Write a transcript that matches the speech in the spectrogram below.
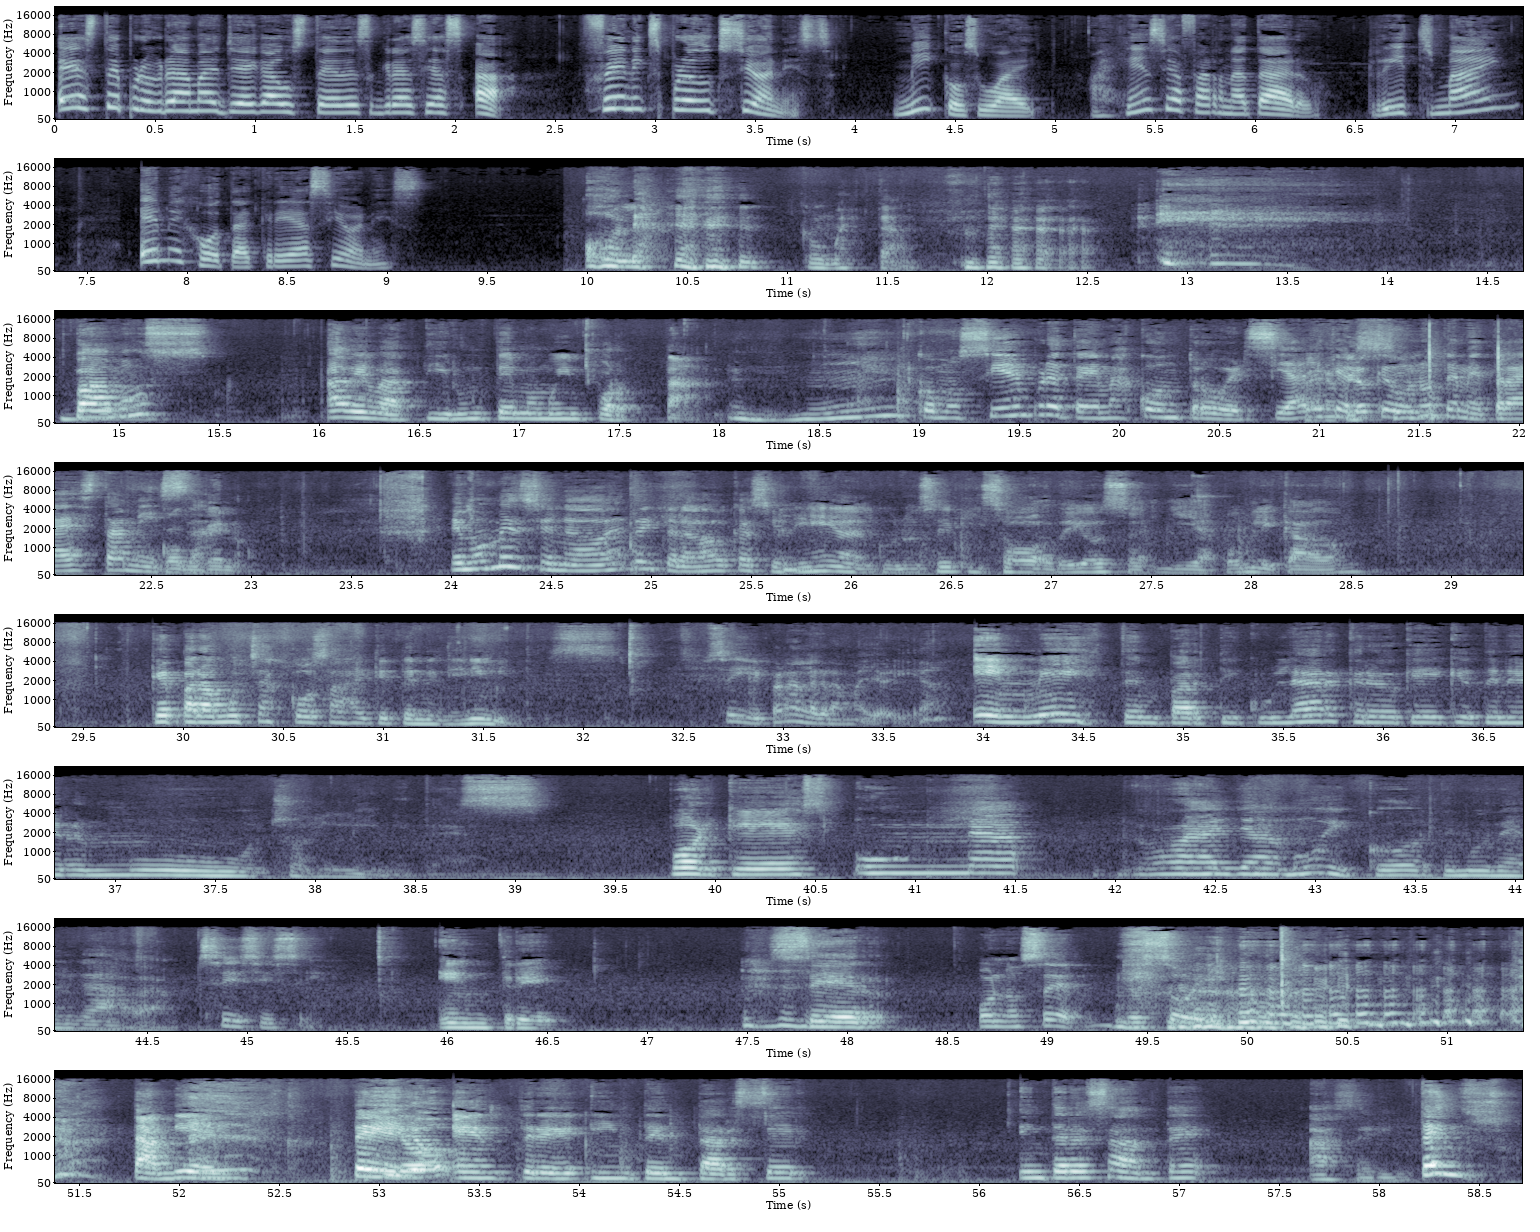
Este programa llega a ustedes gracias a Fénix Producciones, Micos White, Agencia Farnataro, Rich Mind, MJ Creaciones. Hola, ¿cómo están? Vamos a debatir un tema muy importante. Como siempre, temas controversiales, que es lo que sí. uno te me trae a esta mesa. ¿Cómo que no? Hemos mencionado en reiteradas ocasiones y en algunos episodios y ha publicado que para muchas cosas hay que tener límites. Sí, para la gran mayoría. En este en particular creo que hay que tener muchos límites. Porque es una raya muy corta y muy delgada Sí, sí, sí. Entre ser O no ser, yo soy. también, pero Pero- entre intentar ser interesante a ser intenso.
